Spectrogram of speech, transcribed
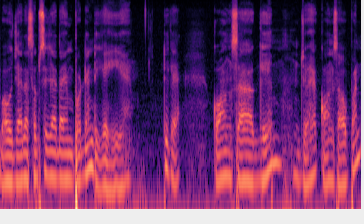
बहुत ज़्यादा, सबसे ज़्यादा इम्पोर्टेंट यही है। ठीक है? कौन सा गेम जो है, कौन सा ओपन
